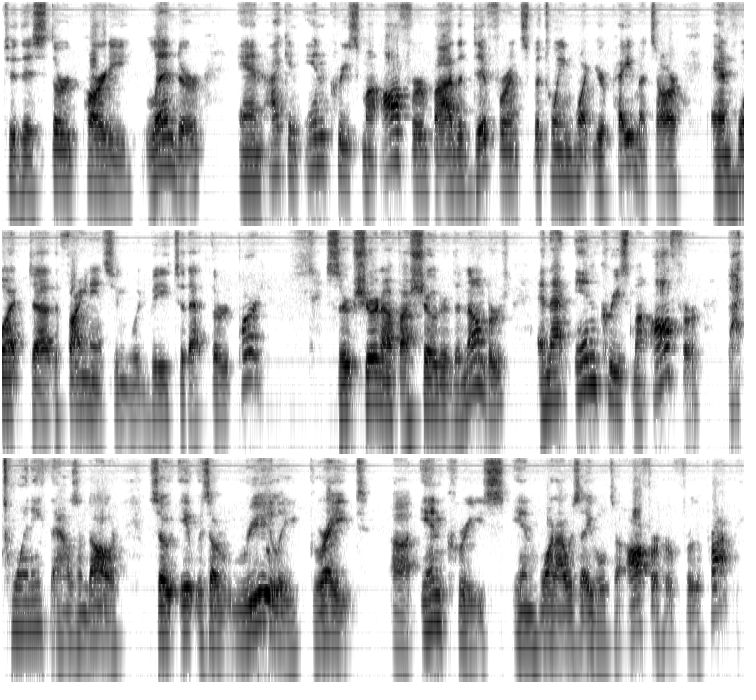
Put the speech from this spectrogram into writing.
to this third party lender. And I can increase my offer by the difference between what your payments are and what uh, the financing would be to that third party. So sure enough, I showed her the numbers and that increased my offer by $20,000. So it was a really great uh, increase in what I was able to offer her for the property.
